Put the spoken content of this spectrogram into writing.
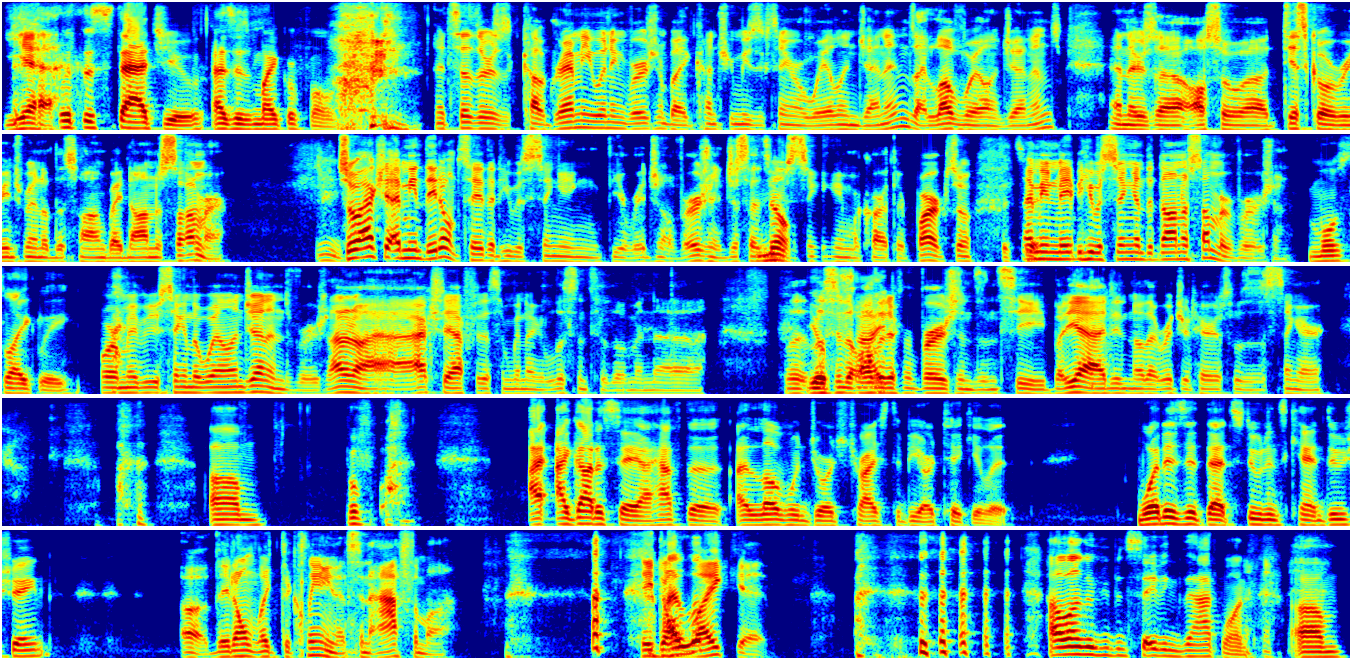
Yeah. with the statue as his microphone. it says there's a Grammy-winning version by country music singer Waylon Jennings. I love Waylon Jennings, and there's uh, also a disco arrangement of the song by Donna Summer. Mm. So actually, I mean, they don't say that he was singing the original version. It just says he was singing MacArthur Park. So That's I it. mean, maybe he was singing the Donna Summer version, most likely. or maybe he was singing the Waylon Jennings version. I don't know. I, actually, after this, I'm gonna listen to them and uh, listen to all the different versions and see. But yeah, I didn't know that Richard Harris was a singer. Um, before, I I gotta say I have to. I love when George tries to be articulate. What is it that students can't do, Shane? Uh, they don't like to clean. It's an anathema. They don't look- like it. How long have you been saving that one? Um,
